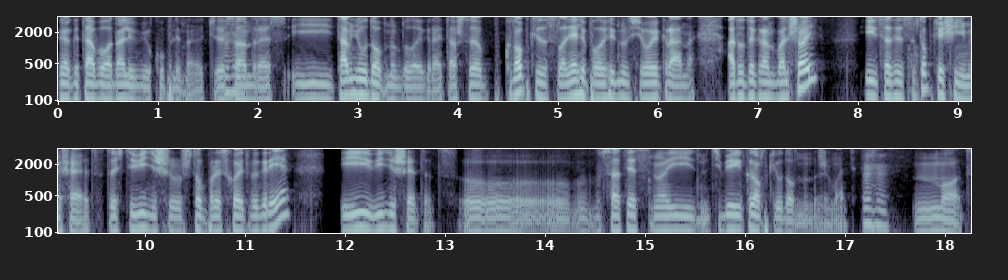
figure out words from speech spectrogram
у меня GTA была на Lumia куплена. San Andreas, и там неудобно было играть, потому что кнопки заслоняли половину всего экрана. А тут экран большой, и, соответственно, кнопки вообще не мешают. То есть ты видишь, что происходит в игре, и видишь этот, э, соответственно, и тебе и кнопки удобно нажимать. Мгм. Вот.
